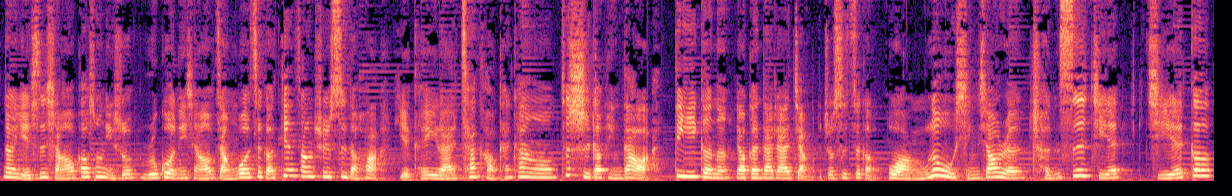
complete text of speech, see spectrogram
那也是想要告诉你说，如果你想要掌握这个电商趋势的话，也可以来参考看看哦。这十个频道啊，第一个呢要跟大家讲的就是这个网络行销人陈思杰杰哥。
